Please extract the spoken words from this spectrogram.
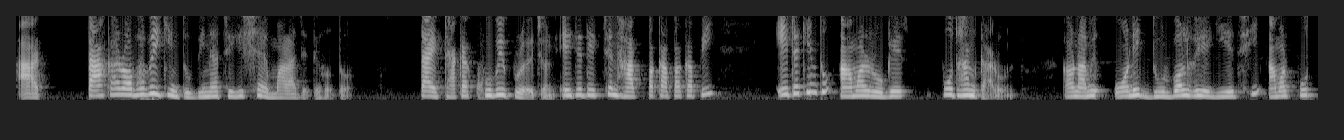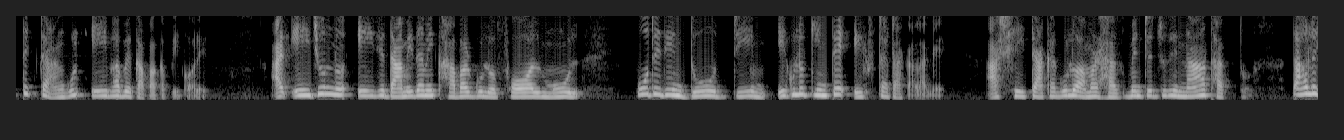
আর টাকার অভাবেই কিন্তু বিনা চিকিৎসায় মারা যেতে হতো। তাই টাকা খুবই প্রয়োজন। এই যে দেখছেন হাত পা কাঁপাকাঁপি, এটা কিন্তু আমার রোগের প্রধান কারণ। কারণ আমি অনেক দুর্বল হয়ে গিয়েছি, আমার প্রত্যেকটা আঙ্গুল এইভাবে কাঁপাকাঁপি করে। আর এই জন্য এই যে দামি দামি খাবারগুলো, ফল, মূল প্রতিদিন দুধ, ডিম এগুলো কিনতে এক্সট্রা টাকা লাগে। আর সেই টাকাগুলো আমার হাজব্যান্ডের যদি না থাকতো, তাহলে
